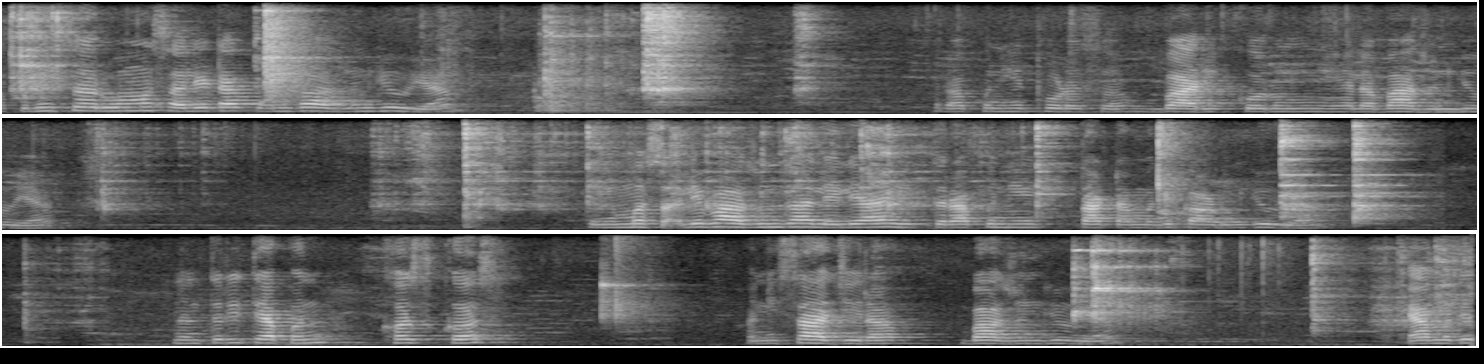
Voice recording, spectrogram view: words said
आपण हे सर्व मसाले टाकून भाजून घेऊया. तर आपण हे थोडंसं बारीक करून ह्याला भाजून घेऊया. हे मसाले भाजून झालेले आहेत तर आपण हे ताटामध्ये काढून घेऊया. नंतर इथे आपण खसखस आणि साजिरा भाजून घेऊया. यामध्ये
